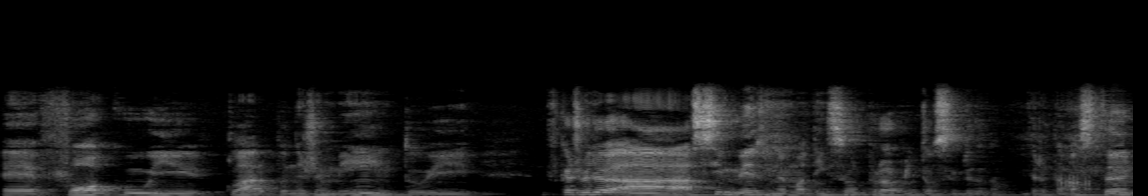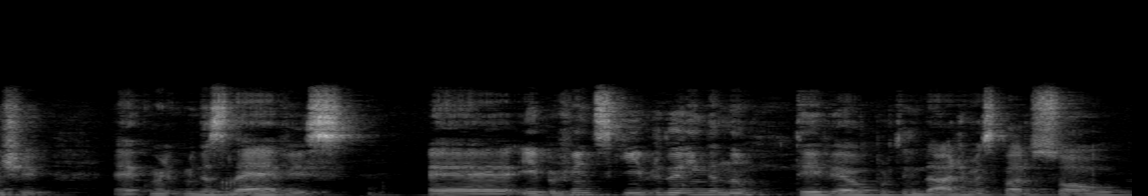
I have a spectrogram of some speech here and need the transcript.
é, foco e, claro, planejamento e ficar de olho a, a si mesmo, né? uma atenção própria. Então, se hidratar, hidratar bastante, é, comer comidas leves. É, e por fim, diz que híbrido ainda não teve a oportunidade, mas claro, só o,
